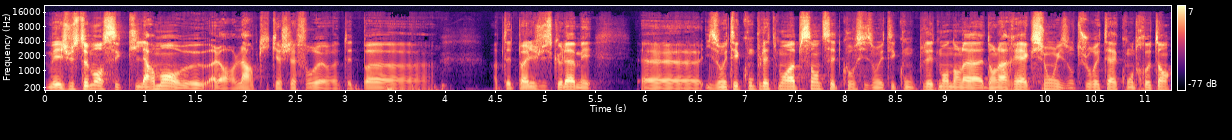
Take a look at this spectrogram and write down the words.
mais justement, c'est clairement euh, alors l'arbre qui cache la forêt. On va peut-être pas, va peut-être pas aller jusque là, mais euh, ils ont été complètement absents de cette course. Ils ont été complètement dans la dans la réaction. Ils ont toujours été à contretemps.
